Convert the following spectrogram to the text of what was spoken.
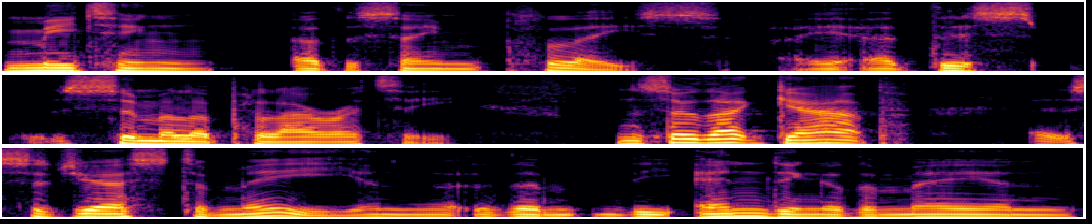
meeting at the same place, at this similar polarity. And so that gap uh, suggests to me, and the, the, the ending of the Mayan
